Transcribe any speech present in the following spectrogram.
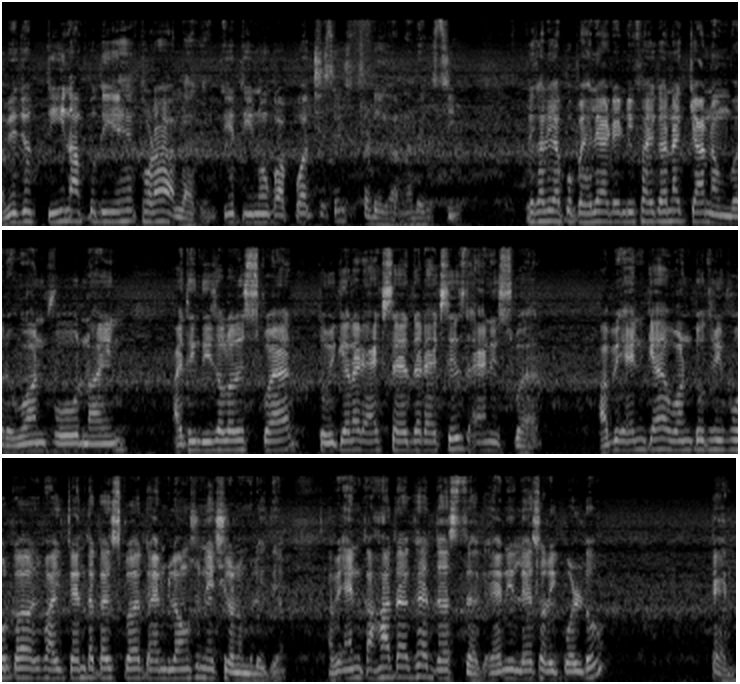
अब ये जो तीन आपको दिए हैं थोड़ा अलग है तो ये तीनों को आपको अच्छे से स्टडी करना देखिए सी तो खाली आपको पहले आइडेंटिफाई करना क्या नंबर है one four nine I think these all are square तो we can X at that X is N square अभी एन क्या है वन टू थ्री फोर का फाइव टेन तक का स्क्वायर तो N belongs to natural number लिख दिया अभी एन कहाँ तक है दस तक एन इज लेस और इक्वल टू टेन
